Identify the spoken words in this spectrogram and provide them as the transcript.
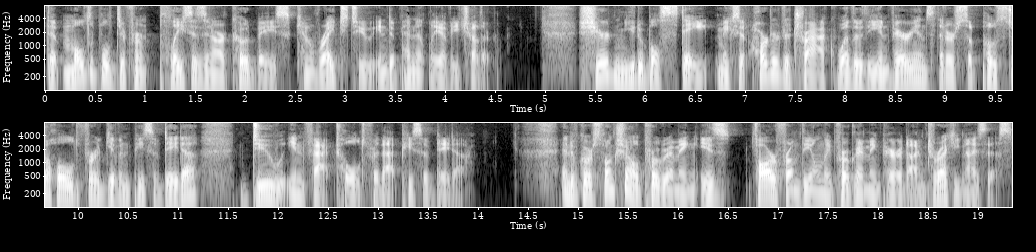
that multiple different places in our codebase can write to independently of each other. Shared mutable state makes it harder to track whether the invariants that are supposed to hold for a given piece of data do in fact hold for that piece of data. And of course, functional programming is far from the only programming paradigm to recognize this.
